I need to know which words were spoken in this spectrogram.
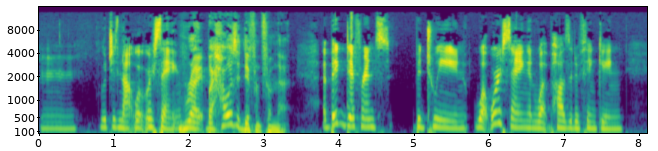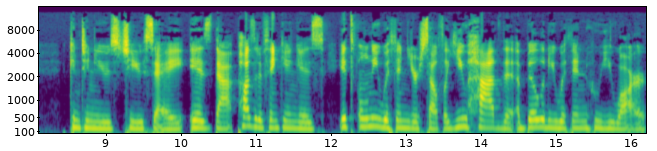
Mm, which is not what we're saying. Right. But how is it different from that? A big difference between what we're saying and what positive thinking continues to say is that positive thinking is it's only within yourself. Like you have the ability within who you are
